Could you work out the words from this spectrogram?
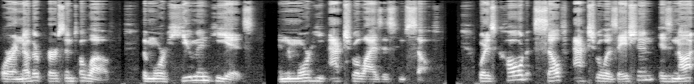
or another person to love, the more human he is, and the more he actualizes himself. What is called self-actualization is not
